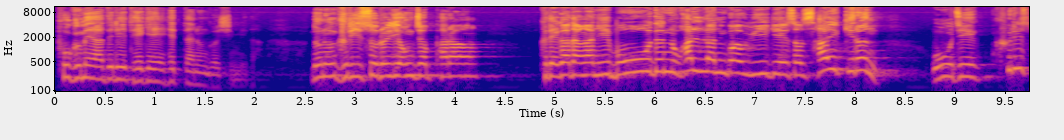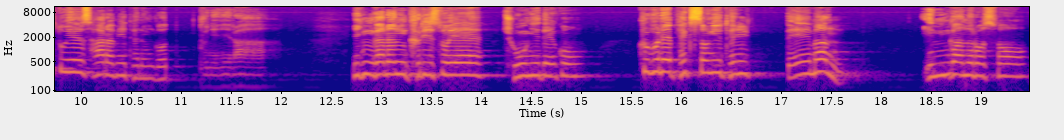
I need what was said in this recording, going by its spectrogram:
복음의 아들이 되게 했다는 것입니다. 너는 그리스도를 영접하라. 그대가 당한 이 모든 환란과 위기에서 살 길은 오직 그리스도의 사람이 되는 것뿐이니라. 인간은 그리스도의 종이 되고 그분의 백성이 될 때만 인간으로서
